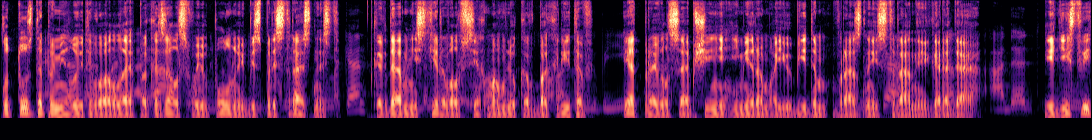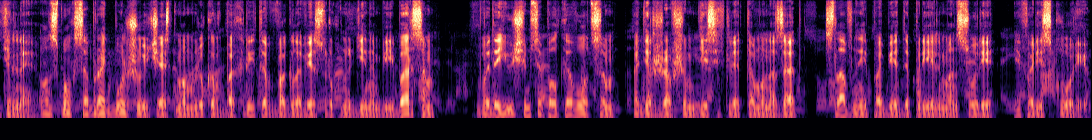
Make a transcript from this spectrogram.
Кутуз, да помилует его Аллах, показал свою полную беспристрастность, когда амнистировал всех мамлюков-бахритов и отправил сообщение эмирам-аюбидам в разные страны и города. И действительно, он смог собрать большую часть мамлюков-бахритов во главе с Рукнудином Бейбарсом, выдающимся полководцем, одержавшим 10 лет тому назад славные победы при Эль-Мансуре и Фарискуре.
